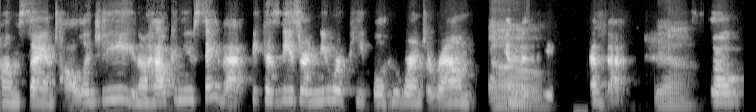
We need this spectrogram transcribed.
um, Scientology. You know, how can you say that? Because these are newer people who weren't around oh. in the oh. day said that. Yeah. So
